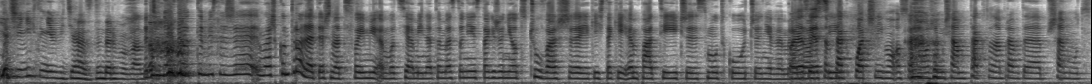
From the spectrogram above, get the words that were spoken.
Ja Cię nigdy nie widziałam zdenerwowaną. Znaczy, no, to Ty myślę, że masz kontrolę też nad swoimi emocjami, natomiast to nie jest tak, że nie odczuwasz e, jakiejś takiej empatii, czy smutku, czy nie wiem, radości. O ja jestem tak płaczliwą osobą, że musiałam tak to naprawdę przemóc,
